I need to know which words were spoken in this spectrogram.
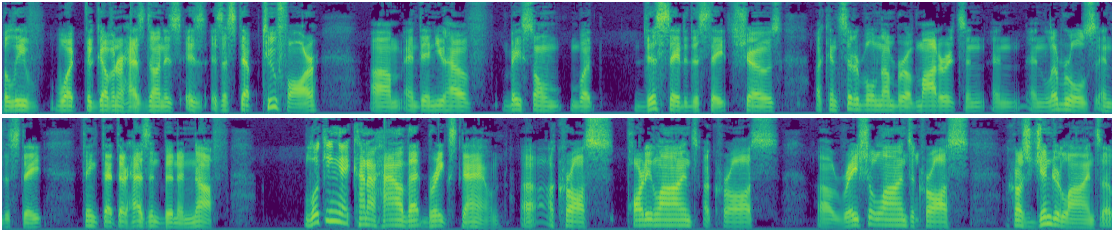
believe what the governor has done is is, is a step too far. Um, and then you have, based on what this state of the state shows a considerable number of moderates and, and, and liberals in the state think that there hasn't been enough. Looking at kind of how that breaks down uh, across party lines, across uh, racial lines, across across gender lines, uh,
